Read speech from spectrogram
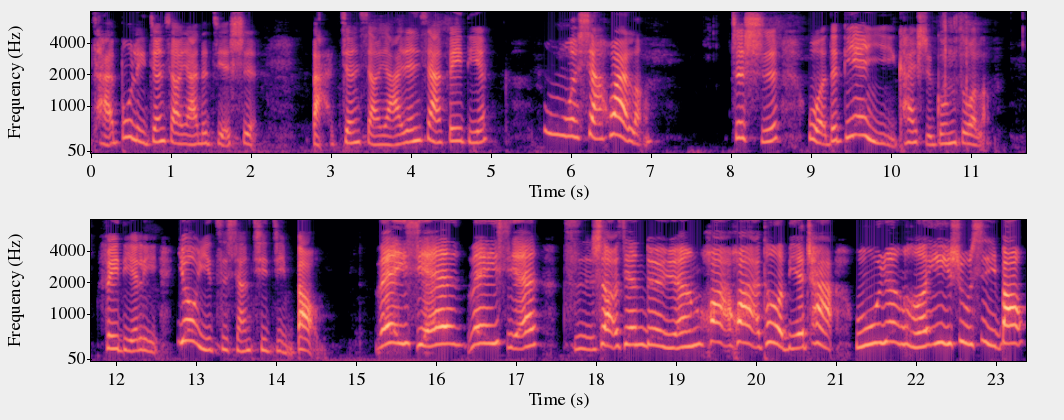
才不理姜小牙的解释，把姜小牙扔下飞碟。我吓坏了。这时，我的电椅开始工作了，飞碟里又一次响起警报：“危险！危险！此少先队员画画特别差，无任何艺术细胞。”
